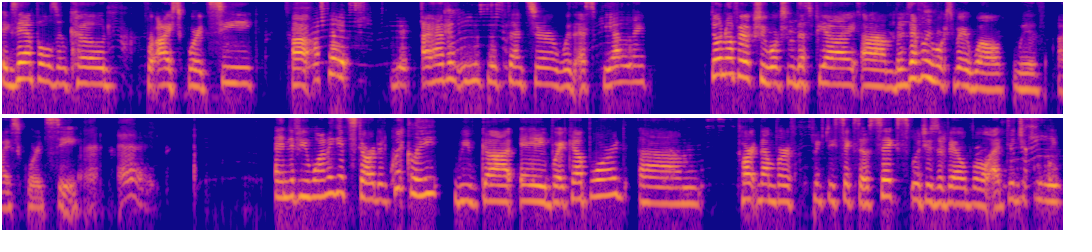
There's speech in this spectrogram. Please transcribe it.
examples and code for I squared C. Uh, I'll say I haven't used this sensor with SPI. Don't know if it actually works with SPI, um, but it definitely works very well with I squared C. And if you want to get started quickly, we've got a breakout board. Um, part number 5606, which is available at DigiKey.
